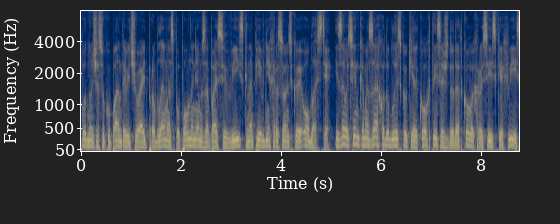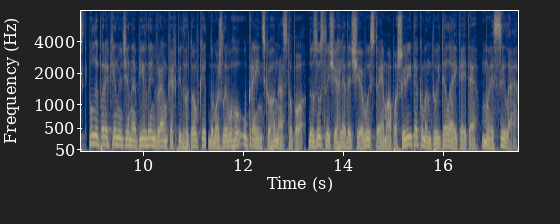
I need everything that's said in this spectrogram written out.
Водночас окупанти відчувають проблеми з поповненням запасів військ на півдні Херсонської області, і за оцінками заходу близько кількох тисяч додаткових російських військ були перекинуті на південь в рамках підготовки до можливого українського наступу. До зустрічі глядачі вистоїмо, поширюйте, коментуйте, лайкайте. Ми сила.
